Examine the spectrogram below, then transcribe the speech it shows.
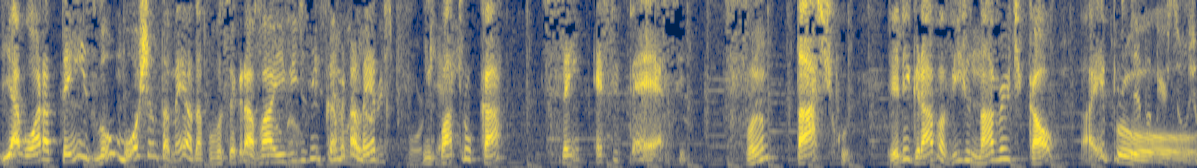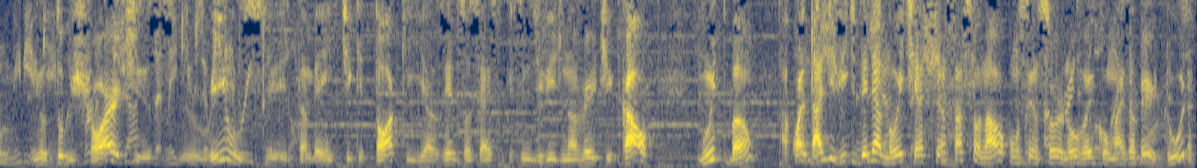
e agora tem slow motion também, ó. Dá para você gravar aí vídeos em câmera lenta, em 4K, 100 FPS. Fantástico! Ele grava vídeo na vertical, aí pro YouTube Shorts, Reels e também TikTok e as redes sociais que precisam de vídeo na vertical. Muito bom. A qualidade de vídeo dele à noite é sensacional, com sensor novo aí com mais abertura.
